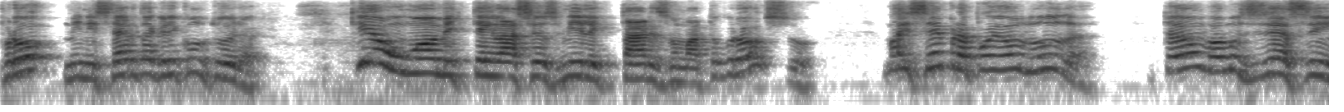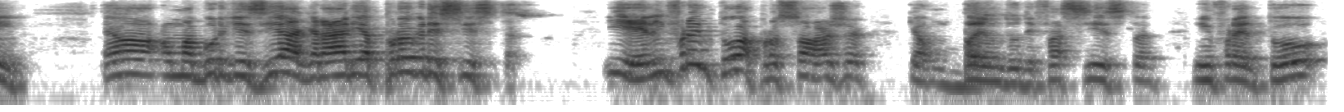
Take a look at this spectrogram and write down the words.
pro Ministério da Agricultura, que é um homem que tem lá seus mil hectares no Mato Grosso, mas sempre apoiou Lula. Então, vamos dizer assim, é uma, uma burguesia agrária progressista. E ele enfrentou a ProSoja, que é um bando de fascista, enfrentou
